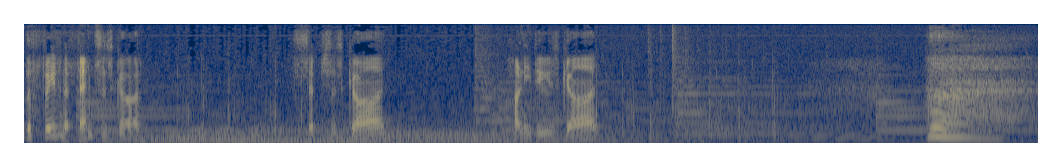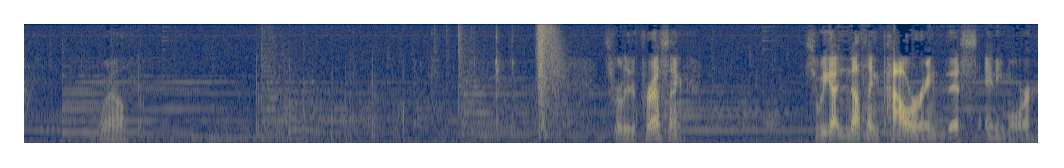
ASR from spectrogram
The, even the fence is gone. Sips is gone. Honeydew's gone. well. It's really depressing. So we got nothing powering this anymore.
